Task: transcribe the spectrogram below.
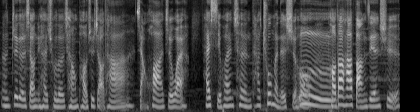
呃，这个小女孩除了常跑去找他讲话之外，还喜欢趁他出门的时候，跑到他房间去。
